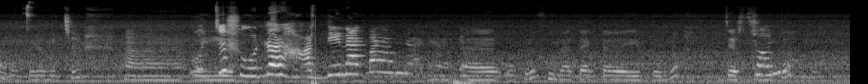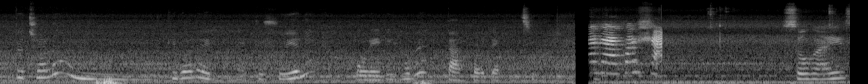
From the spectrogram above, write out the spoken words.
আর ওপরে হচ্ছে ওই হচ্ছে হাত হ্যাঁ আর ওপরে ফুলাতে একটা এ করব জার্সি মতো তো চলো কি বলে একটু শুয়ে নিই ও রেডি হবে তারপরে দেখাচ্ছি। সো গাইস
